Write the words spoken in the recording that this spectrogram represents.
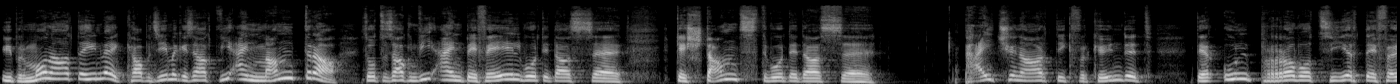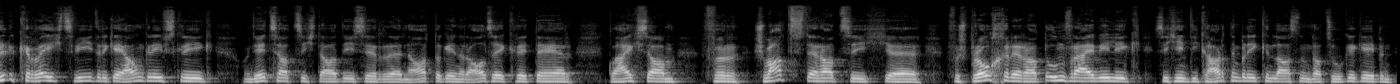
Über Monate hinweg haben sie immer gesagt, wie ein Mantra, sozusagen wie ein Befehl wurde das äh, gestanzt, wurde das äh, peitschenartig verkündet der unprovozierte völkerrechtswidrige Angriffskrieg Und jetzt hat sich da dieser äh, NATO-Generalsekretär gleichsam verschwatzt, er hat sich äh, versprochen, er hat unfreiwillig sich in die Karten blicken lassen und hat zugegeben,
